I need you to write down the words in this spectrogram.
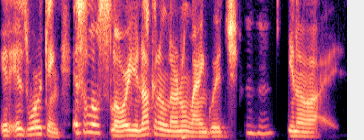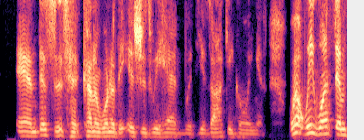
it is working it's a little slower you're not going to learn a language hmm you know and this is kind of one of the issues we had with yazaki going in. Well we want them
